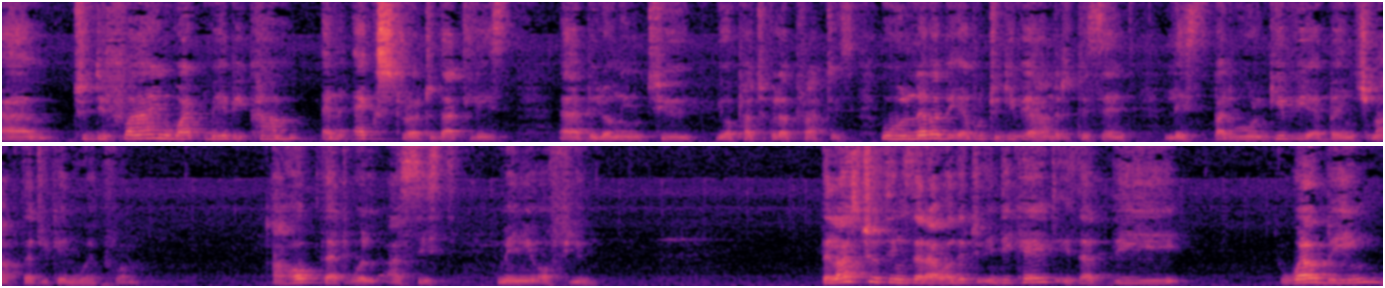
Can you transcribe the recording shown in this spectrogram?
um, to define what may become an extra to that list uh, belonging to your particular practice. We will never be able to give you a 100% list, but we will give you a benchmark that you can work from. I hope that will assist many of you. The last two things that I wanted to indicate is that the well-being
